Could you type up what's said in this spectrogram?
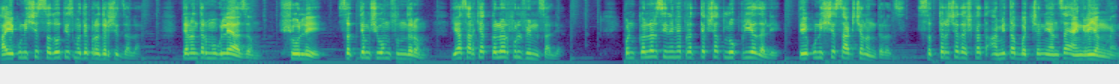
हा एकोणीसशे सदोतीसमध्ये प्रदर्शित झाला. त्यानंतर मुघले आझम शोले सत्यम शिवम सुंदरम यासारख्या कलरफुल फिल्म्स आल्या. पण कलर सिनेमे प्रत्यक्षात लोकप्रिय झाले. ते एकोणीसशे साठच्या नंतरच. सत्तरच्या दशकात अमिताभ बच्चन यांचा अँग्री यंग मॅन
